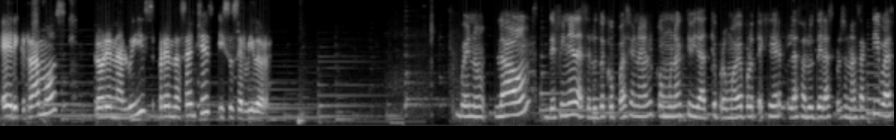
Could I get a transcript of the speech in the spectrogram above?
Eric Ramos, Lorena Luis, Brenda Sánchez y su servidora. Bueno, la OMS define la salud ocupacional como una actividad que promueve proteger la salud de las personas activas,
